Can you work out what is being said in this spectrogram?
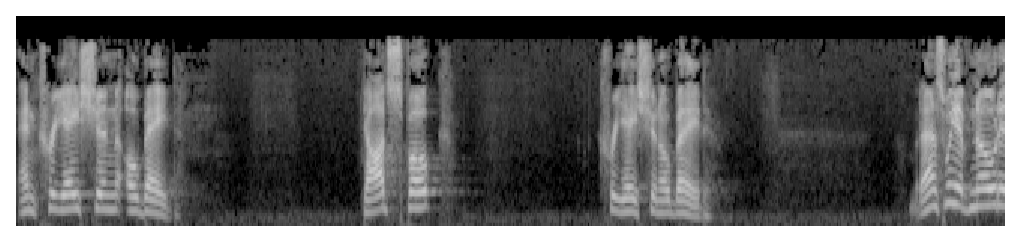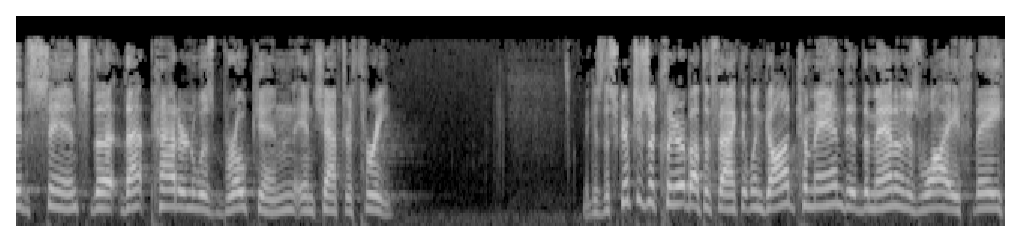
and creation obeyed. God spoke, creation obeyed. But as we have noted since, the, that pattern was broken in chapter 3. Because the scriptures are clear about the fact that when God commanded the man and his wife, they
